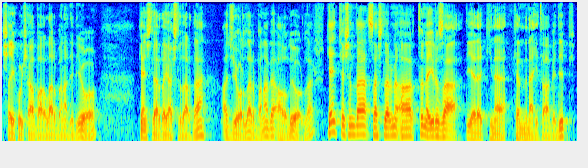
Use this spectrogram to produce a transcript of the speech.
Şeyh uşağı bağlar bana dedi o. Gençler de yaşlılar da acıyorlar bana ve ağlıyorlar. Genç yaşında saçlarını ağarttın ey rıza diyerek yine kendine hitap edip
